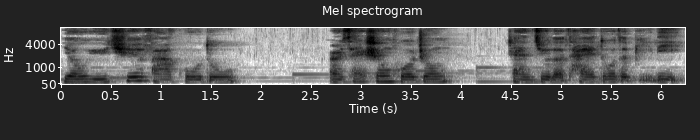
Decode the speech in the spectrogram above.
由于缺乏孤独，而在生活中占据了太多的比例。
